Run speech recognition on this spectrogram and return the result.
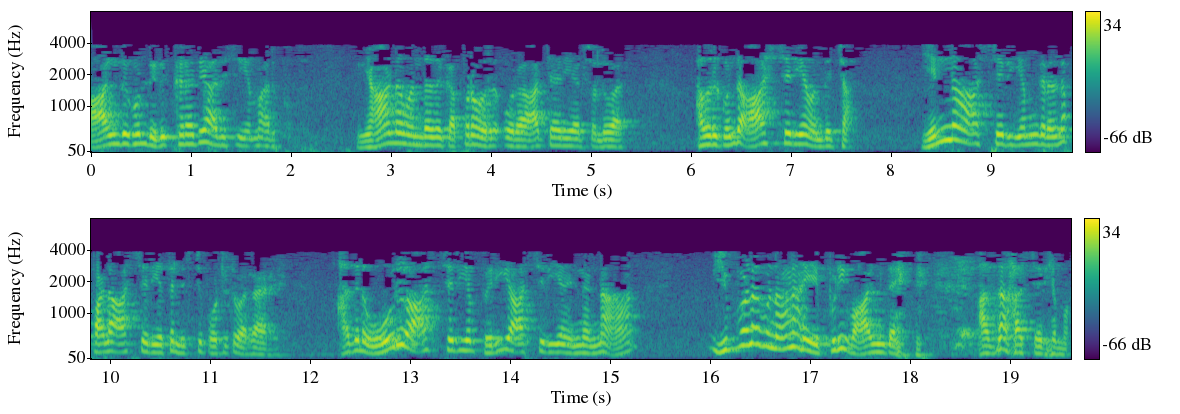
வாழ்ந்து கொண்டு இருக்கிறதே அதிசயமா இருக்கும். ஞானம் வந்ததுக்கு அப்புறம் ஒரு ஒரு ஆச்சாரியார் சொல்லுவார் அவருக்கு வந்து ஆச்சரியம் வந்துச்சான் என்ன ஆச்சரியம்ங்கிறதுல பல ஆச்சரியத்தை லிஸ்ட் போட்டுட்டு வர்றாரு. அதுல ஒரு ஆச்சரியம் பெரிய ஆச்சரியம் என்னன்னா இவ்வளவு நாள் நான் எப்படி வாழ்ந்தேன்? அதுதான் ஆச்சரியமா.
